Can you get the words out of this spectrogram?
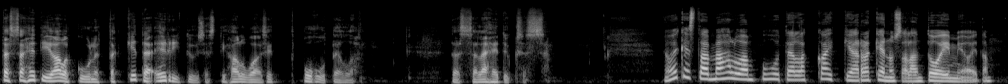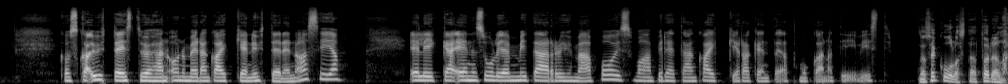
tässä heti alkuun, että ketä erityisesti haluaisit puhutella tässä lähetyksessä? No oikeastaan mä haluan puhutella kaikkia rakennusalan toimijoita, koska yhteistyöhän on meidän kaikkien yhteinen asia. Eli en sulje mitään ryhmää pois, vaan pidetään kaikki rakentajat mukana tiiviisti. No se kuulostaa todella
